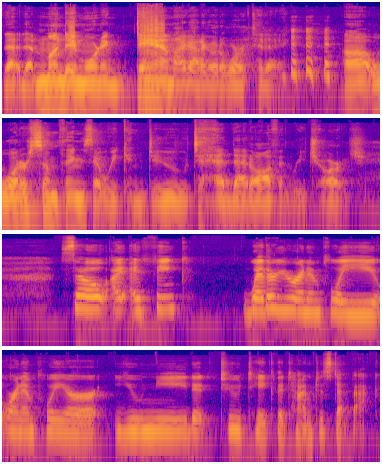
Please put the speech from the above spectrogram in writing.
that, that Monday morning, damn, I got to go to work today. uh, what are some things that we can do to head that off and recharge? So I, I think whether you're an employee or an employer, you need to take the time to step back.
